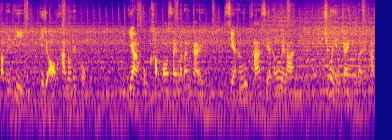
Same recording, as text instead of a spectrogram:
ศัพท์ให้พี่ พี่จะออกค่ารถให้ผม อีกอย่างผมขับมอไซค์มาตั้งไกล เสียทั้งลูกค้าเสียทั้งเวลา ช่วยเห็นใจผมหน่อยนะครับ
